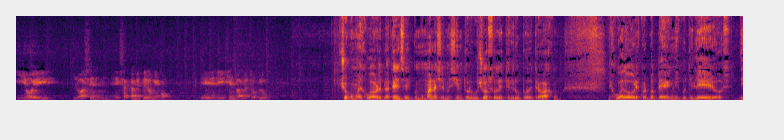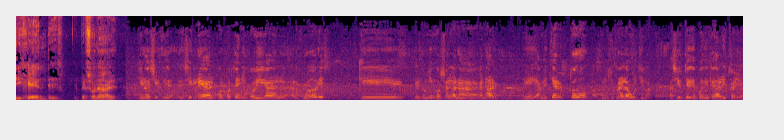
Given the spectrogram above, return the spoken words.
Y hoy lo hacen exactamente lo mismo eh, dirigiendo a nuestro club. Yo como ex jugador de Platense, como manager, me siento orgulloso de este grupo de trabajo, de jugadores, cuerpo técnico, utileros, dirigentes, personal. Quiero decirle al cuerpo técnico y a, los jugadores que el domingo salgan a ganar, eh, a meter todo como si fuera la última. Así ustedes pueden quedar en la historia.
